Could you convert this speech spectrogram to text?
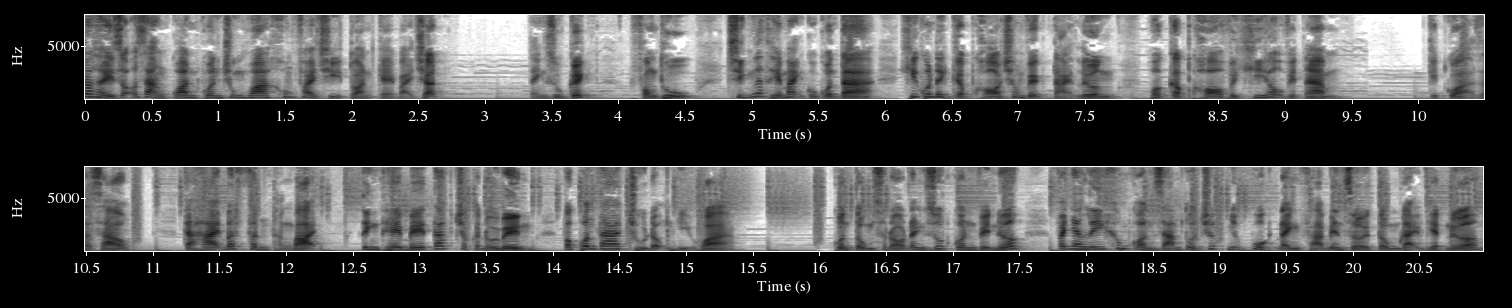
cho thấy rõ ràng quan quân Trung Hoa không phải chỉ toàn kẻ bại trận. Đánh du kích, phòng thủ chính là thế mạnh của quân ta khi quân địch gặp khó trong việc tải lương hoặc gặp khó với khí hậu Việt Nam. Kết quả ra sao? Cả hai bất phân thắng bại, tình thế bế tắc cho cả đôi bên và quân ta chủ động nghị hòa. Quân Tống sau đó đành rút quân về nước và nhà Lý không còn dám tổ chức những cuộc đánh phá biên giới Tống Đại Việt nữa.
